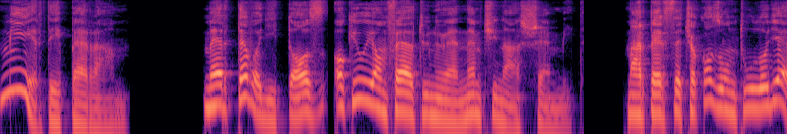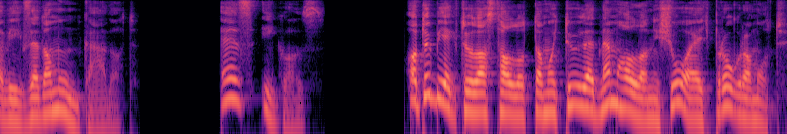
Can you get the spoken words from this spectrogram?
Miért éppen rám? Mert te vagy itt az, aki olyan feltűnően nem csinálsz semmit. Már persze csak azon túl, hogy elvégzed a munkádat. Ez igaz. A többiektől azt hallottam, hogy tőled nem hallani soha egy programot,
